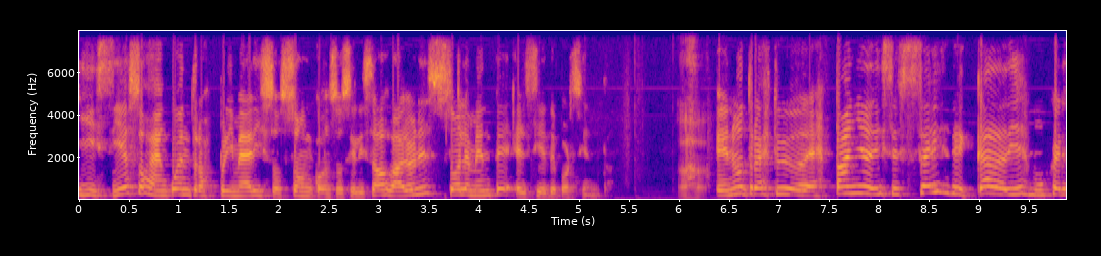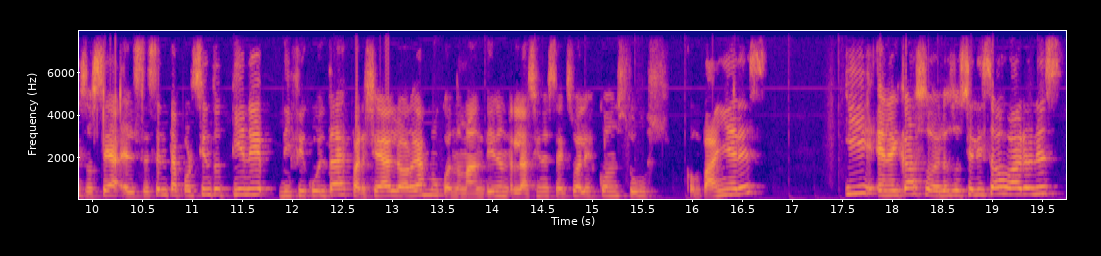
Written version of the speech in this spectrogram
y si esos encuentros primerizos son con socializados varones, solamente el 7%. En otro estudio de España dice 6 de cada 10 mujeres, o sea, el 60% tiene dificultades para llegar al orgasmo cuando mantienen relaciones sexuales con sus compañeros. Y en el caso de los socializados varones,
